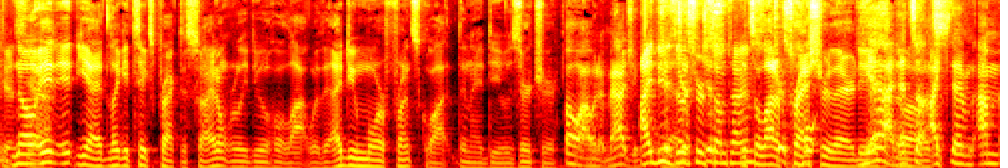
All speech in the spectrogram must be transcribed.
practice. No, yeah. it, it yeah like it takes practice, so I don't really do a whole lot with it. I do more front squat than I do Zercher. Oh, I would imagine. I do Just- Zercher just- sometimes. It's a lot of just hol- pressure there, dude. Yeah, that's Oh, a, I, it's- I'm, I'm,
